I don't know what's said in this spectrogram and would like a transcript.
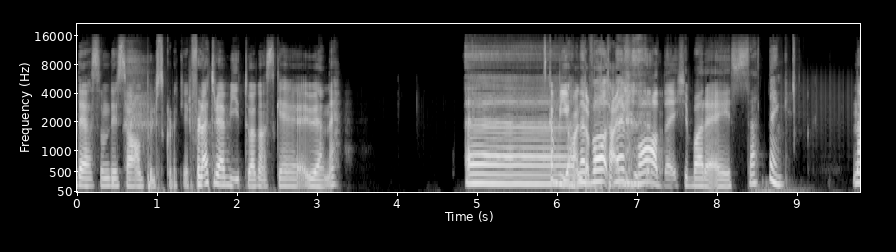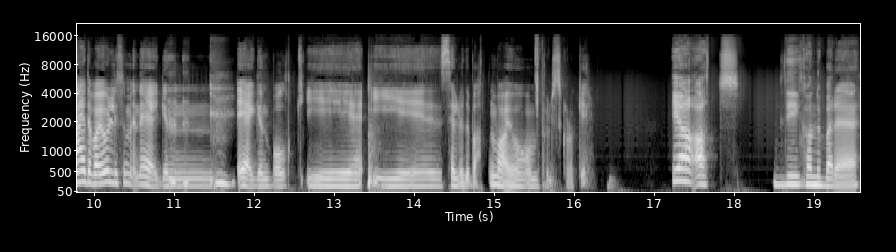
det som de sa om pulsklokker? For der tror jeg vi to er ganske uenige. Skal vi ha en debatt her? Nei, var det ikke bare ei setning? Nei, det var jo liksom en egen, egen bolk i, i selve debatten, var jo om pulsklokker. Ja, at de kan du bare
